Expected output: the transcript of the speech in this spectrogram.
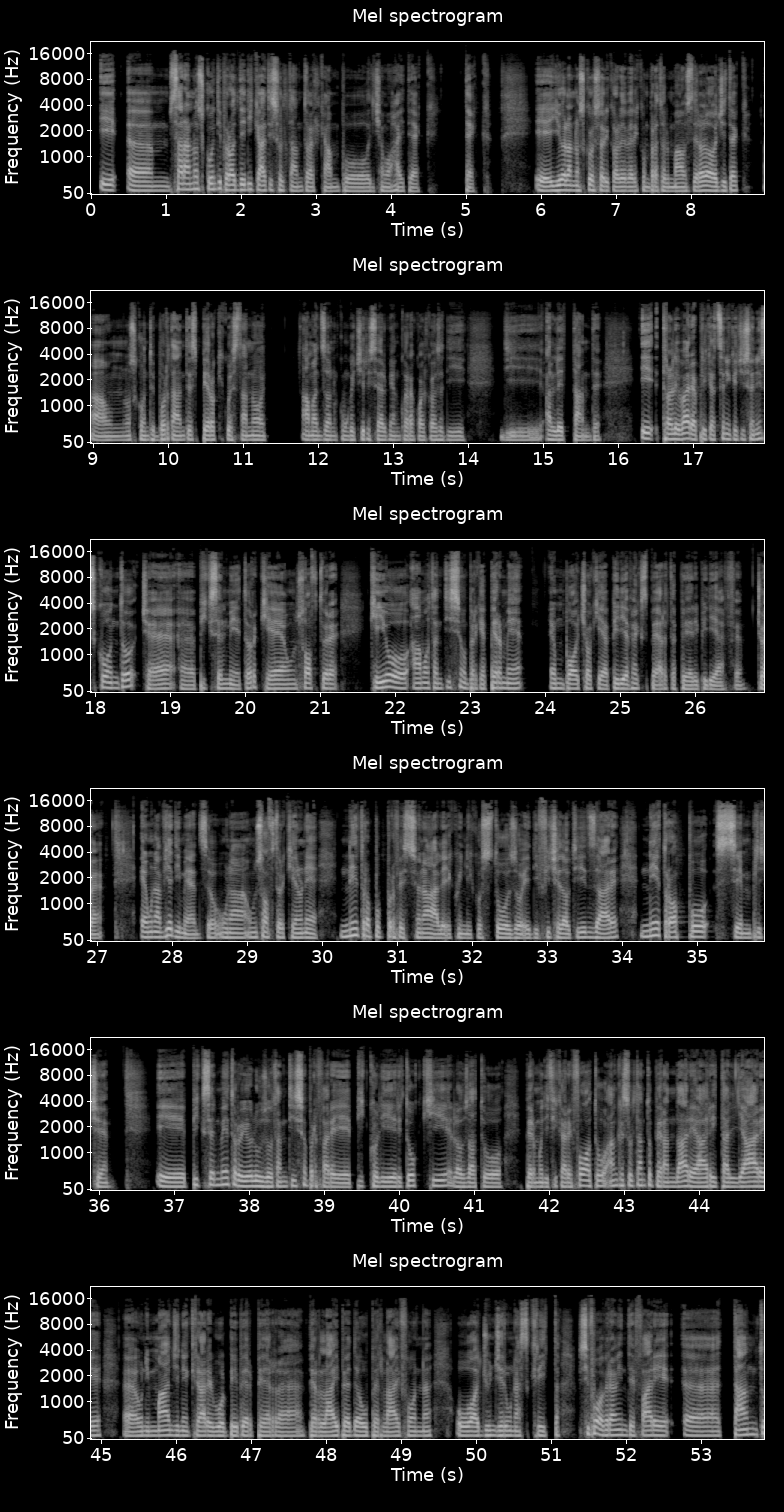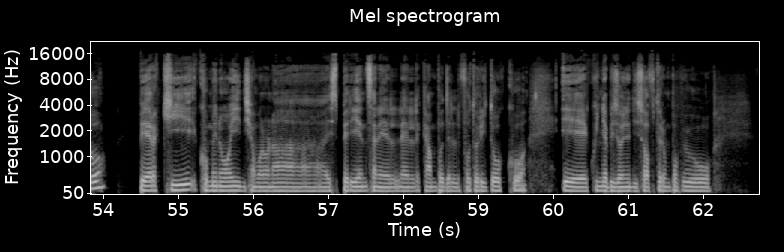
e um, saranno sconti però dedicati soltanto al campo diciamo high tech. tech. E io l'anno scorso ricordo di aver comprato il mouse della Logitech a uno sconto importante, spero che quest'anno Amazon comunque ci riservi ancora qualcosa di, di allettante. E tra le varie applicazioni che ci sono in sconto c'è eh, Pixelmator, che è un software che io amo tantissimo perché per me è un po' ciò che è PDF Expert per i PDF, cioè è una via di mezzo, una, un software che non è né troppo professionale e quindi costoso e difficile da utilizzare, né troppo semplice e Pixelmetro io lo uso tantissimo per fare piccoli ritocchi, l'ho usato per modificare foto, anche soltanto per andare a ritagliare eh, un'immagine, creare il wallpaper per, per, l'iPad o per l'iPhone o aggiungere una scritta. Si può veramente fare eh, tanto per chi come noi diciamo non ha esperienza nel, nel campo del fotoritocco e quindi ha bisogno di software un po' più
